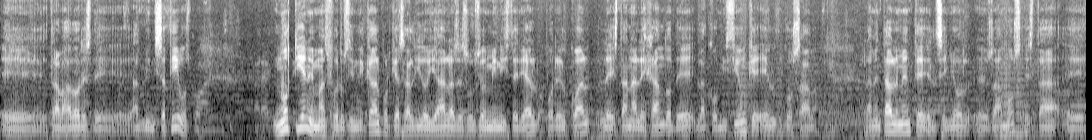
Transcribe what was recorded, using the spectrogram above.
eh, trabajadores de, administrativos no tiene más fuero sindical porque ha salido ya la resolución ministerial por el cual le están alejando de la comisión que él gozaba. Lamentablemente el señor eh, Ramos está eh,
